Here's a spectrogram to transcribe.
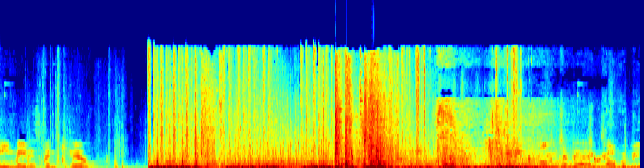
Teammate has been killed. Getting close to victory. cover me.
